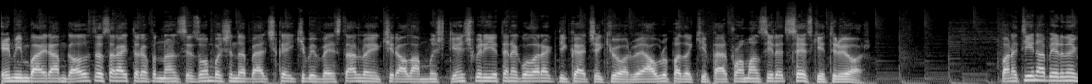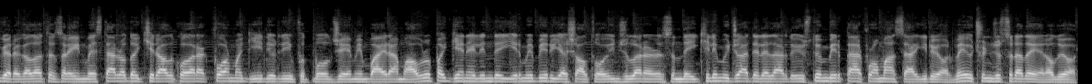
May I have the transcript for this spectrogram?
Emin Bayram Galatasaray tarafından sezon başında Belçika ekibi Westerlo'ya kiralanmış genç bir yetenek olarak dikkat çekiyor ve Avrupa'daki performansıyla ses getiriyor. Fanatik'in haberine göre Galatasaray'ın Westerlo'da kiralık olarak forma giydirdiği futbolcu Emin Bayram Avrupa genelinde 21 yaş altı oyuncular arasında ikili mücadelelerde üstün bir performans sergiliyor ve 3. sırada yer alıyor.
